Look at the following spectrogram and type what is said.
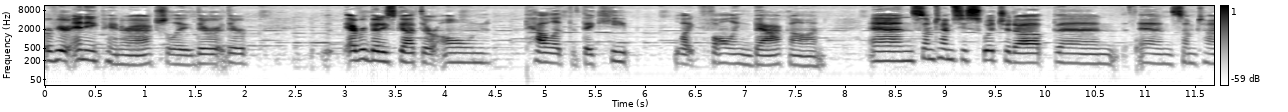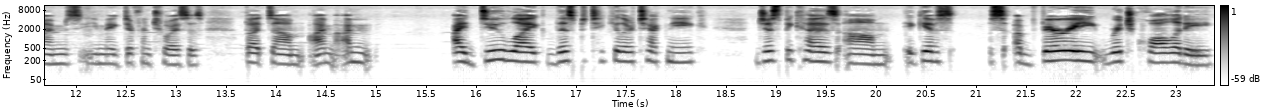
or if you're any painter actually, they're they're everybody's got their own palette that they keep like falling back on. And sometimes you switch it up and and sometimes you make different choices. But um, I'm I'm I do like this particular technique just because um, it gives a very rich quality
